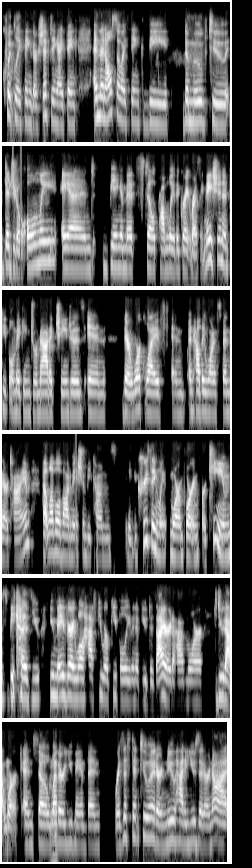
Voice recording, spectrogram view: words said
quickly things are shifting i think and then also i think the the move to digital only and being amidst still probably the great resignation and people making dramatic changes in their work life and and how they want to spend their time that level of automation becomes I think increasingly more important for teams because you you may very well have fewer people even if you desire to have more to do that work and so mm-hmm. whether you may have been resistant to it or knew how to use it or not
